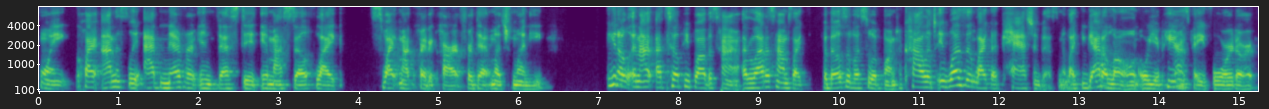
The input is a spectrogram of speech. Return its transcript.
point, quite honestly, I'd never invested in myself like swipe my credit card for that much money. You know, and I, I, tell people all the time, a lot of times, like for those of us who have gone to college, it wasn't like a cash investment, like you got a loan or your parents paid for it. Or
